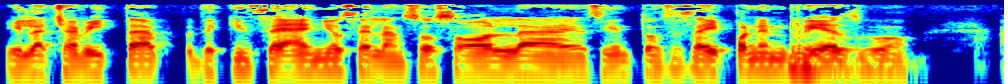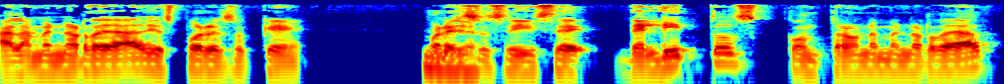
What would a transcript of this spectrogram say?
Y la chavita de 15 años se lanzó sola y así. Entonces ahí pone en riesgo a la menor de edad y es por eso que, por eso se dice delitos contra una menor de edad.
